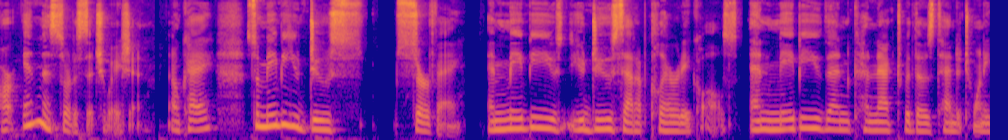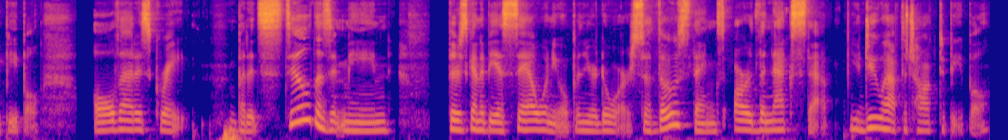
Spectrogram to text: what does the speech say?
are in this sort of situation. Okay. So maybe you do survey and maybe you, you do set up clarity calls and maybe you then connect with those 10 to 20 people. All that is great but it still doesn't mean there's going to be a sale when you open your door. So those things are the next step. You do have to talk to people.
